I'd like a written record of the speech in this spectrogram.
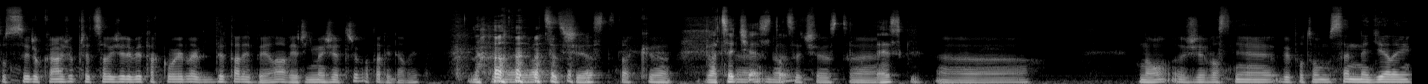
to si dokážu představit, že kdyby takovýhle lídr tady byl a věříme, že třeba tady David, no. 26, tak... 26? 26, to je, to je hezký. No, že vlastně by potom se neděli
